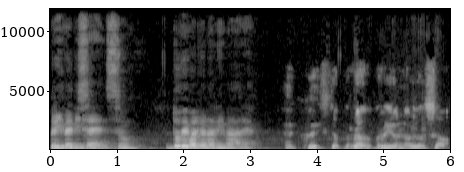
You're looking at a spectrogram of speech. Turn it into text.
prive di senso. Dove vogliono arrivare? Eh, questo proprio non lo so.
